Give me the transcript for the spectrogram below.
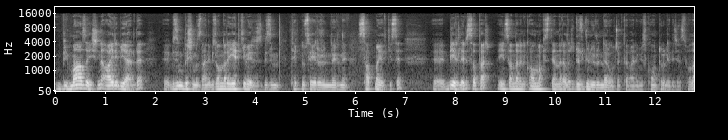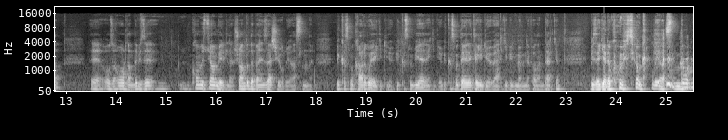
bir mağaza işini ayrı bir yerde e, bizim dışımızda hani biz onlara yetki veririz. Bizim teknoseyir ürünlerini satma yetkisi. E, birileri satar. İnsanlar hani almak isteyenler alır. Düzgün ürünler olacak tabii hani biz kontrol edeceğiz falan. E, o zaman oradan da bize komisyon verirler. Şu anda da benzer şey oluyor aslında. Bir kısmı kargoya gidiyor, bir kısmı bir yere gidiyor, bir kısmı devlete gidiyor vergi bilmem ne falan derken bize gene komisyon kalıyor aslında.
